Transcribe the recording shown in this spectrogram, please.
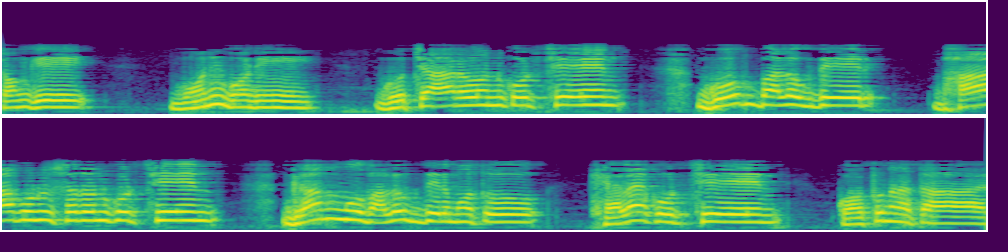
সঙ্গে বনে বনে গোচারণ করছেন, গোপ বালকদের ভাব অনুসরণ করছেন, গ্রাম্য বালকদের মতো খেলা করছেন, কত না তার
